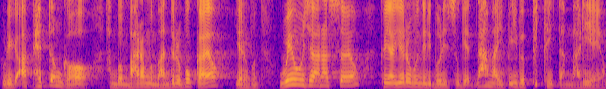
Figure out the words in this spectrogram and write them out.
우리가 앞에 했던 거 한번 말 한번 만들어 볼까요? 여러분 외우지 않았어요? 그냥 여러분들이 머릿속에 남아있고 입에 붙어 있단 말이에요.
